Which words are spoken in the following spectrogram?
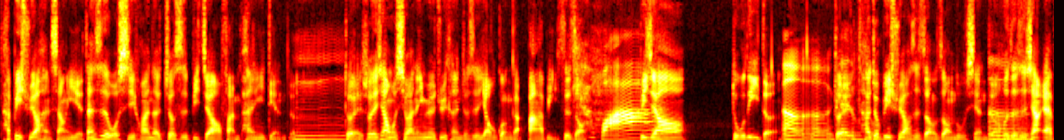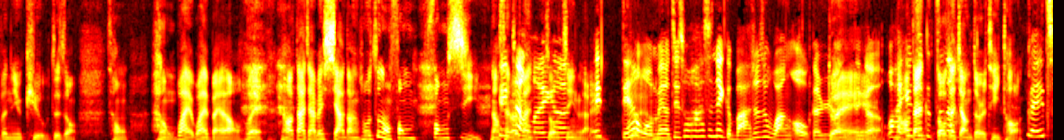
它必须要很商业。但是我喜欢的就是比较反叛一点的，嗯，对，所以像我喜欢的音乐剧，可能就是摇滚กับ芭比这种，哇，比较独立的，嗯嗯，对，他就必须要是走这种路线的，或者是像 Avenue Q 这种从。很外外百老汇，然后大家被吓到，说这种风风系，然后才慢慢走进来。哎，等一下我没有记错，他是那个吧？就是玩偶跟人那个哇，因为这个都在讲 dirty talk。没错，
